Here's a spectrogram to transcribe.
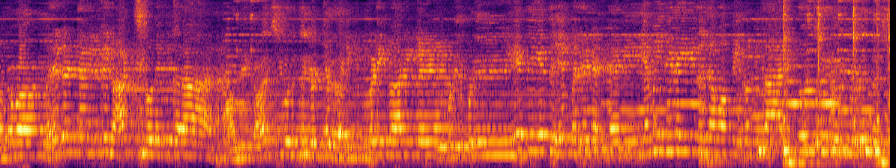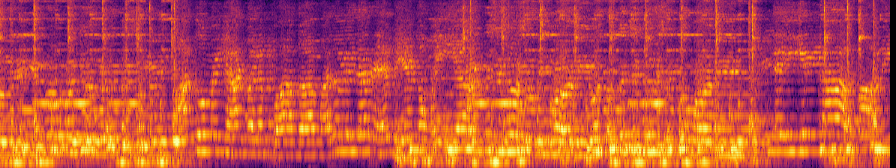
பகவான். மிருகண்டனுக்கு காட்சி கொடுக்கிறார். அதை காட்சி கொடுத்து கேட்கிறார். இப்படி இப்படி வாருங்கள். இப்படி தேவ மிருகண்டனி எமை நினைத்து தவம் இருந்தாய் வேண்டுமையா பிள்ளை இல்லா. மாறி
